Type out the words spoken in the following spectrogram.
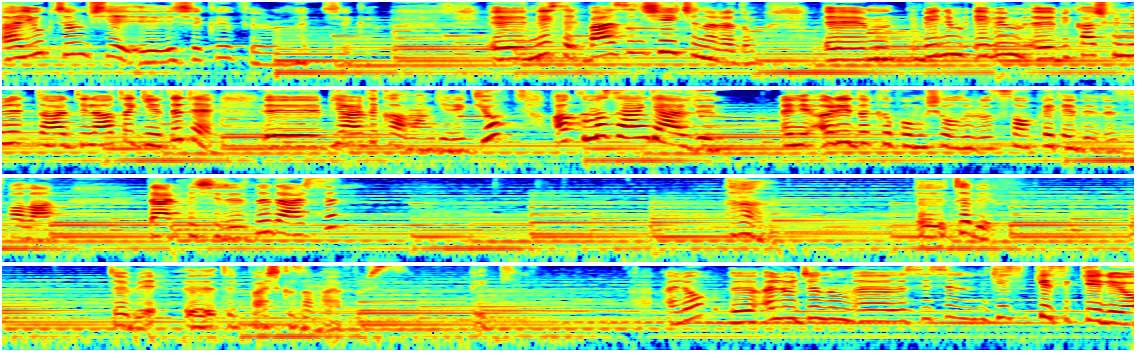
Ay yok canım şey e, şaka yapıyorum şaka. E, neyse ben seni şey için aradım. E, benim evim e, birkaç günlüğüne tadilata girdi de e, bir yerde kalmam gerekiyor. Aklıma sen geldin. Hani arayı da kapamış oluruz, sohbet ederiz falan. Dertleşiriz. Ne dersin? Ha. E, tabii. Tabii. E, tabii başka zaman yaparız. Peki. Alo, e, alo canım. E, sesin kesik kesik geliyor.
